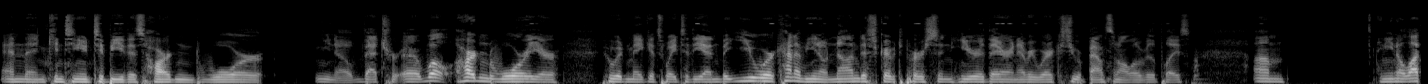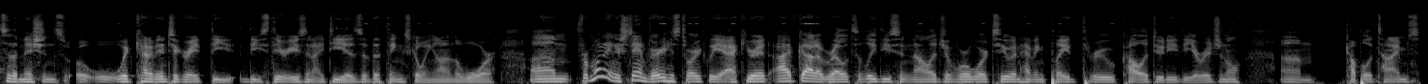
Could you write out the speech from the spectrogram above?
and then continued to be this hardened war you know veteran uh, well hardened warrior who would make its way to the end, but you were kind of, you know, nondescript person here, there, and everywhere because you were bouncing all over the place. Um, and you know, lots of the missions would kind of integrate the, these theories and ideas of the things going on in the war. Um, from what I understand, very historically accurate. I've got a relatively decent knowledge of World War II and having played through Call of Duty, the original, um, a couple of times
